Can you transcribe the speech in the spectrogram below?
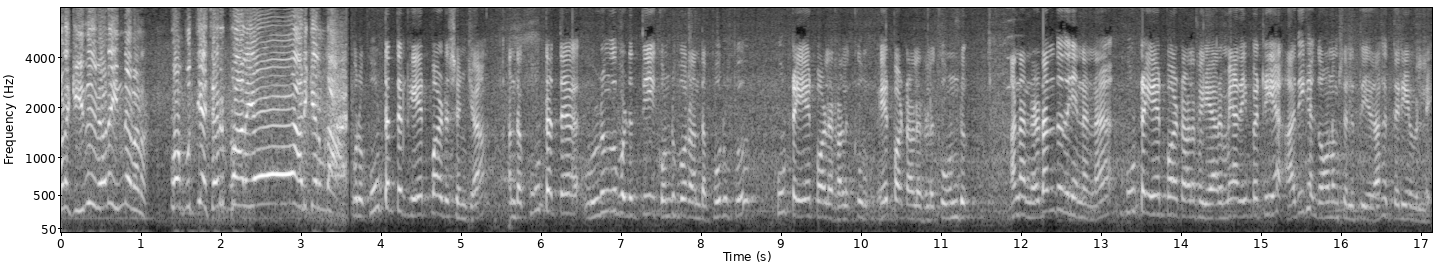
உனக்கு இது வேணும் இந்த வேணும். உன் புத்திய செருப்பாலேயே அடிக்கணும்டா ஒரு கூட்டத்திற்கு ஏற்பாடு செஞ்சா அந்த கூட்டத்தை ஒழுங்குபடுத்தி கொண்டு போற அந்த பொறுப்பு கூட்ட ஏற்பாளர்களுக்கும் ஏற்பாட்டாளர்களுக்கு உண்டு. ஆனால் நடந்தது என்னென்னா கூட்ட ஏற்பாட்டாளர்கள் யாருமே அதை பற்றிய அதிக கவனம் செலுத்தியதாக தெரியவில்லை.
